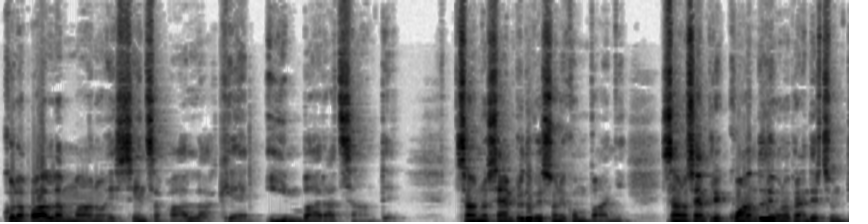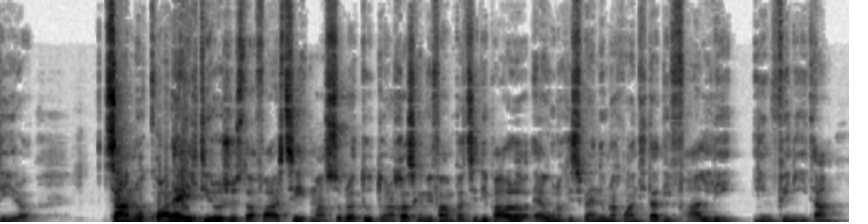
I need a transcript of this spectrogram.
con la palla in mano e senza palla che è imbarazzante. Sanno sempre dove sono i compagni, sanno sempre quando devono prendersi un tiro, sanno qual è il tiro giusto da farsi, ma soprattutto una cosa che mi fa impazzire di Paolo è uno che si prende una quantità di falli infinita,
